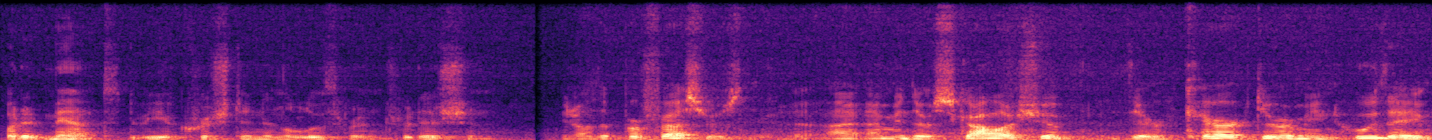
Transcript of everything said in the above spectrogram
what it meant to be a Christian in the Lutheran tradition. You know, the professors, I, I mean, their scholarship, their character, I mean, who they,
